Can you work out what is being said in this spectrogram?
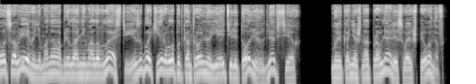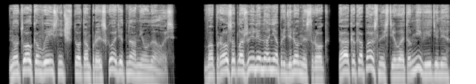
вот со временем она обрела немало власти и заблокировала подконтрольную ей территорию для всех. Мы, конечно, отправляли своих шпионов, но толком выяснить, что там происходит, нам не удалось. Вопрос отложили на неопределенный срок, так как опасности в этом не видели.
